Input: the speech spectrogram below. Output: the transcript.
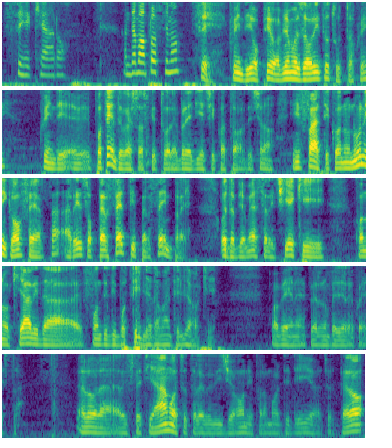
Sì, è chiaro. Andiamo al prossimo? Sì, quindi io più abbiamo esaurito tutto qui. Quindi è potente questa scrittura, Ebrei 10-14, no? Infatti con un'unica offerta ha reso perfetti per sempre. Ora dobbiamo essere ciechi con occhiali da fondi di bottiglia davanti agli occhi, va bene, per non vedere questo. Allora rispettiamo tutte le religioni, per amor di Dio, però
